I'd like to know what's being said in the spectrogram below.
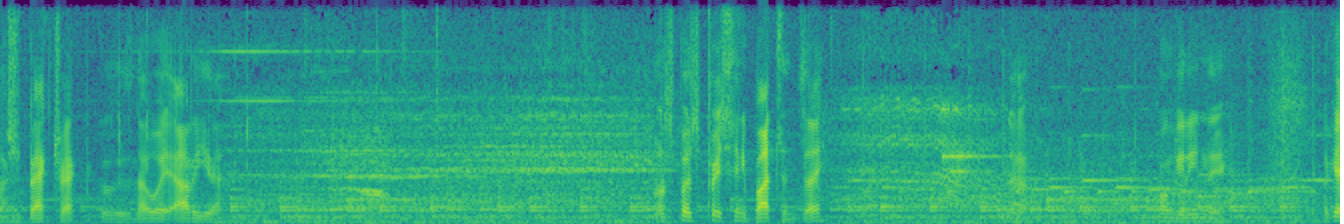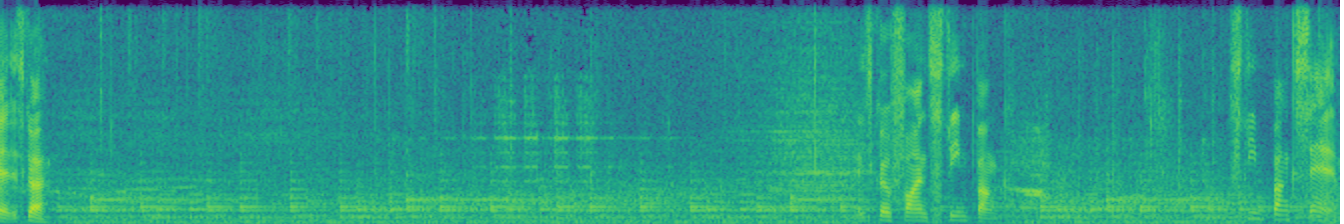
I should backtrack because there's no way out of here. I'm not supposed to press any buttons, eh? No. Can't get in there. Okay, let's go. Let's go find Steampunk. Steampunk Sam.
